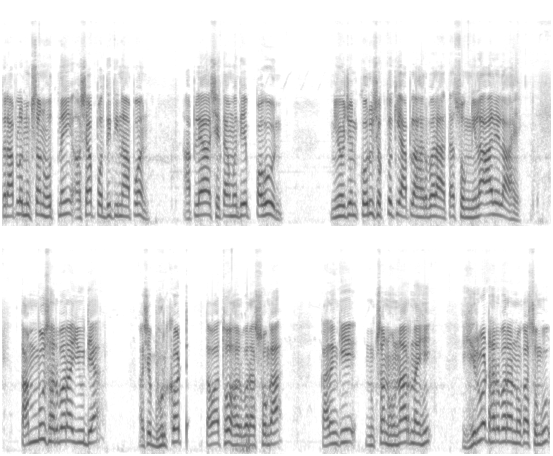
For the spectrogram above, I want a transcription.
तर आपलं नुकसान होत नाही. अशा पद्धतीनं आपण आपल्या शेतामध्ये पाहून नियोजन करू शकतो की आपला हरभरा आता सोंगणीला आलेला आहे. तांबूस हरभरा येऊ द्या. असे भुरकट तवा तो हरभरा सोंगा कारण की नुकसान होणार नाही. हिरवट हरभरा नोका सोंगू.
